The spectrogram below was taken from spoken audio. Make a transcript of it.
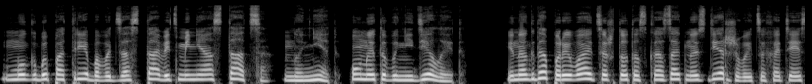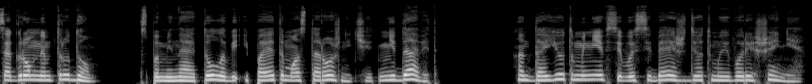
Мог бы потребовать заставить меня остаться, но нет, он этого не делает. Иногда порывается что-то сказать, но сдерживается, хотя и с огромным трудом. Вспоминает Олови и поэтому осторожничает, не давит. Отдает мне всего себя и ждет моего решения.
